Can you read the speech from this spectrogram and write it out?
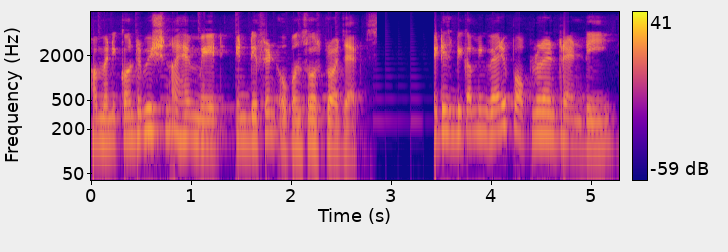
how many contributions I have made in different open source projects. It is becoming very popular and trendy.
